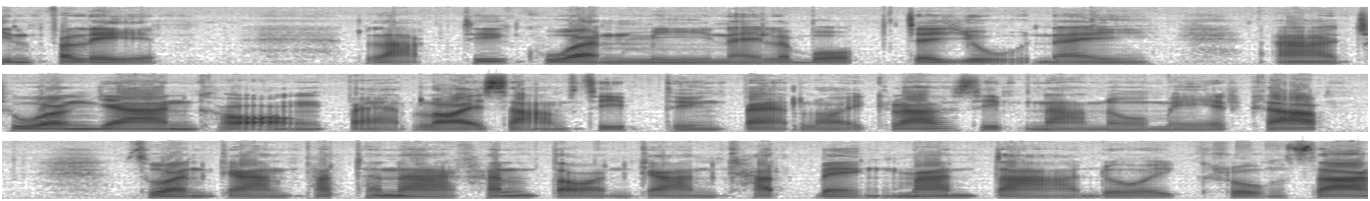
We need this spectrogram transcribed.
อินฟราเรดหลักที่ควรมีในระบบจะอยู่ในช่วงย่านของ 830 ถึง 890 นาโนเมตรครับ ส่วนการพัฒนาขั้นตอนการคัดแบ่งม่านตาโดยโครงสร้าง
